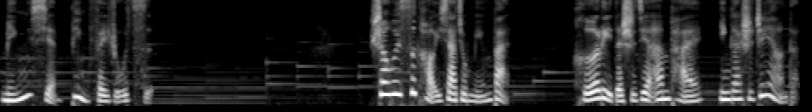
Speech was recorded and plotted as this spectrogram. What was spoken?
明显并非如此。稍微思考一下就明白，合理的时间安排应该是这样的：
